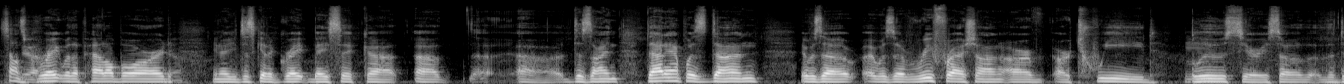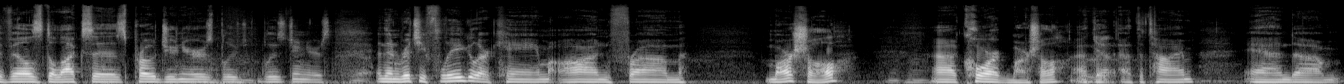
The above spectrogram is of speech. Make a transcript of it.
Sounds Yeah. great with a pedal board. Yeah. You know, you just get a great basic uh, uh, uh, design. That amp was done. It was a it was a refresh on our our Tweed Hmm. Blues series. So the, the Deville's Deluxes, Pro Juniors, Blue, Blues Juniors, Yeah. and then Richie Fliegler came on from Marshall, uh, Korg Marshall at the Yeah. at the time, and um,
